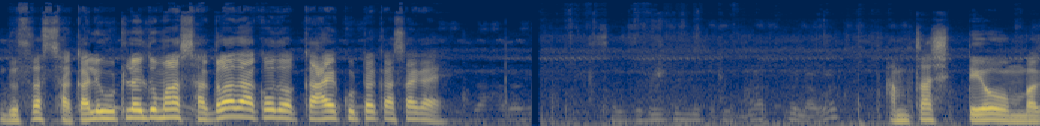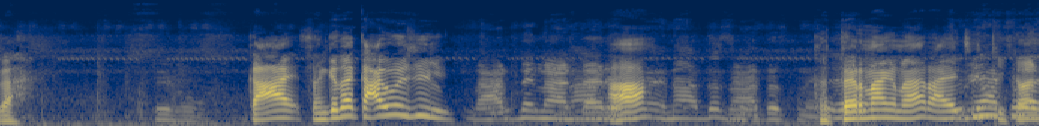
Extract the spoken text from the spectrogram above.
दुसरा सकाळी उठलेलं तुम्हाला सगळं दाखवतो काय कुठं कसा काय. आमचा स्टे होम बघा. काय? संकेता काय बोलशील? हा? खतरनाक ना राहायची ठिकाण.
